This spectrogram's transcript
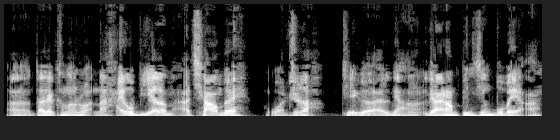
呃，大家可能说，那还有别的呢？枪，对我知道，这个两两样并行不悖啊。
